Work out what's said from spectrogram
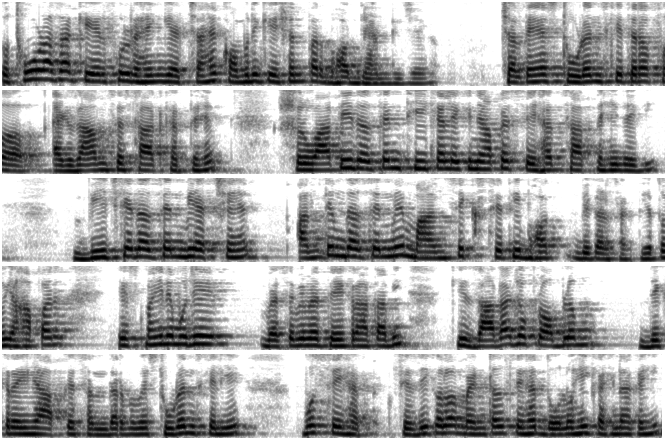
तो थोड़ा सा केयरफुल रहेंगे अच्छा है कम्युनिकेशन पर बहुत ध्यान दीजिएगा। चलते हैं स्टूडेंट्स की तरफ़ एग्ज़ाम से स्टार्ट करते हैं। शुरुआती दस दिन ठीक है, लेकिन यहाँ पे सेहत साथ नहीं देगी। बीच के दस दिन भी अच्छे हैं, अंतिम दस दिन में मानसिक स्थिति बहुत बिगड़ सकती है। तो यहाँ पर इस महीने मुझे, वैसे भी मैं देख रहा था अभी, कि ज़्यादा जो प्रॉब्लम दिख रही है आपके संदर्भ में स्टूडेंट्स के लिए, वो सेहत फ़िज़िकल और मेंटल सेहत दोनों ही कहीं ना कहीं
